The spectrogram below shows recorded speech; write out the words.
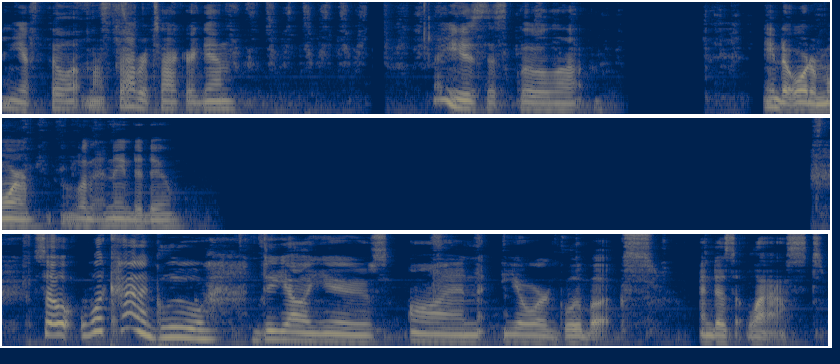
And you fill up my Fabri-Tac again. I use this glue a lot. Need to order more, what I need to do. So what kind of glue do y'all use on your glue books? And does it last?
